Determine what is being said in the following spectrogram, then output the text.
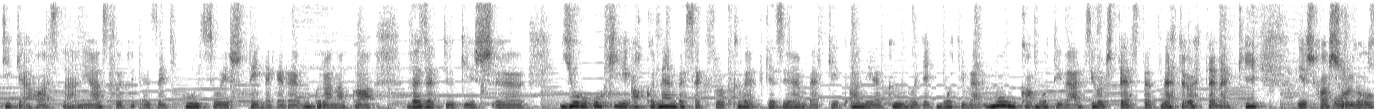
ki kell használni azt, hogy ez egy kulcsszó, és tényleg erre ugranak a vezetők, és jó, oké, akkor nem veszek fel a következő emberkét, anélkül, hogy egy motivá- munka motivációs tesztet ne töltenek ki, és hasonló.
